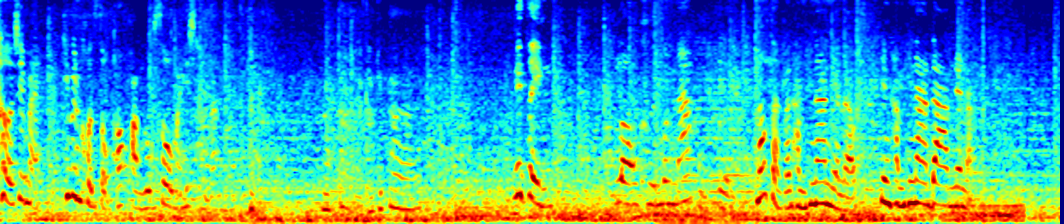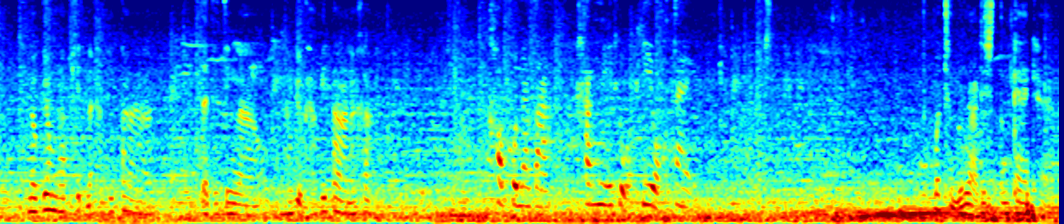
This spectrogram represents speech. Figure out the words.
เธอใช่ไหม ที่เป็นคนส่งข้อความลูกโซ่มาให้ฉันนะน้องตาครับพี่ตาไม่จริง ลองพื้นบนหน้าของเธอ นอกจากจะทำที่หน้าเนียนแล้ว ยังทำที่หน้าด้านเนี่ยนะนกยอมรับผิดนะครับพี่ตา แต่จริงๆแล้วนกอยู่ข้างพี่ตานะคะ ขอบคุณนะจ๊ะครั้งนี้ถือว่าพี่ยกให้เมื่อถึงเวลาที่ฉันต้องแก้แค้น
